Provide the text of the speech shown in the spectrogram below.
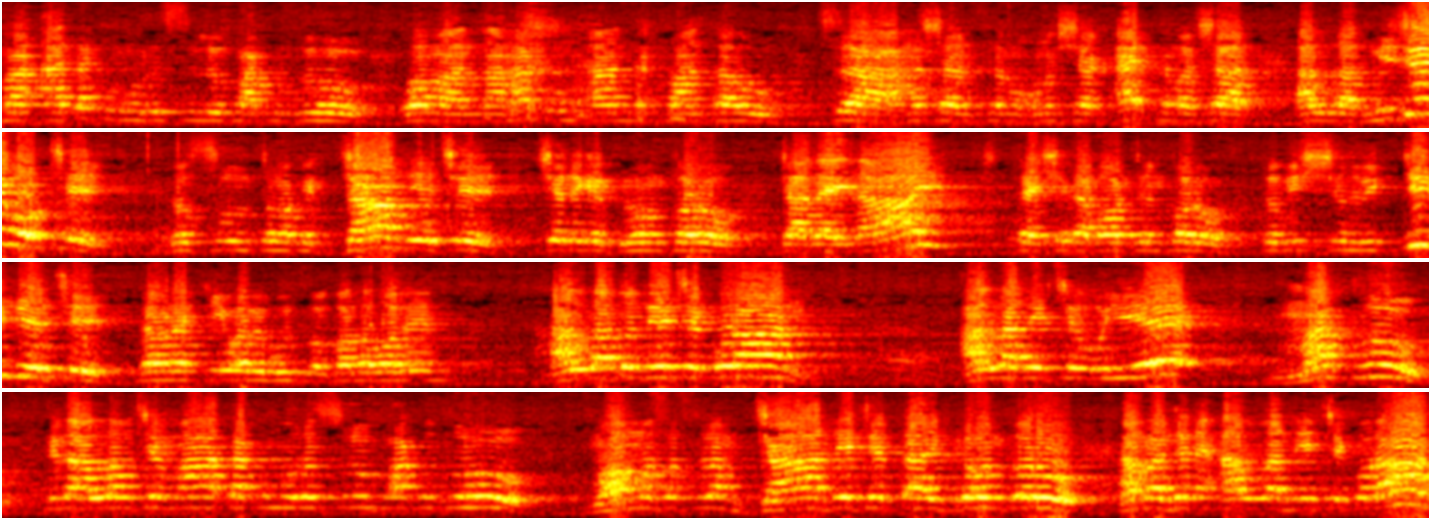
মা আতাকুম রাসূলু ফাকুযুহু ওয়া মা নাহাকুম আন ফান্তাহু। সূরা হাসার 59 আয়াত নম্বর 7 আল্লাহ নিজেই বলছে, রসুল তোমাকে যা দিয়েছে সেটাকে গ্রহণ করো। যা দেয় নাই, তাই সেটা বর্জন করো। তো বিশ্বনবী কি দিয়েছে আমরা কীভাবে বুঝব? কথা বলেন। আল্লাহ তো দিয়েছে কোরআন। আল্লাহ দিয়েছে ওইয়ে মাতলু। কিন্তু আল্লাহ হচ্ছে মা তাকুমু রসুল ফাকুতুহু মোহাম্মদ যা দিয়েছে তাই গ্রহণ করো। আমরা জানি আল্লাহ দিয়েছে কোরআন।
